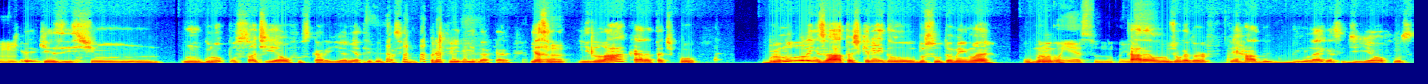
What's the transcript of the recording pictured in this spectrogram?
uhum. que, que existe um, um grupo só de elfos, cara. E a minha tribo, assim, preferida, cara. E assim, uhum. e lá, cara, tá tipo. Bruno Lorenzato, acho que ele é aí do, do sul também, não é? O Bruno? Não conheço, não conheço. Cara, é um jogador ferrado de Legacy de Elfos.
